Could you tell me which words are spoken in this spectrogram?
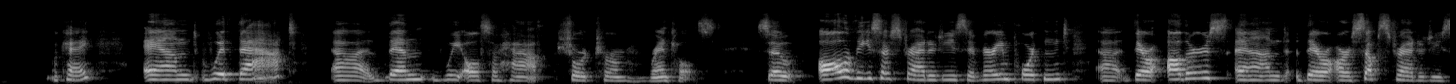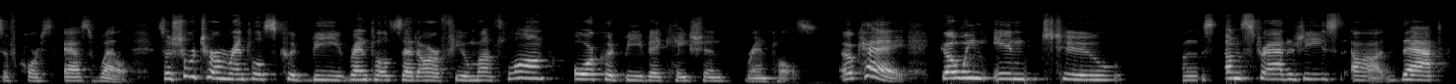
okay? And with that, uh, then we also have short-term rentals. So all of these are strategies. They're very important. Uh, there are others and there are sub-strategies, of course, as well. So short-term rentals could be rentals that are a few months long or could be vacation rentals. Okay, going into um, some strategies uh, that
